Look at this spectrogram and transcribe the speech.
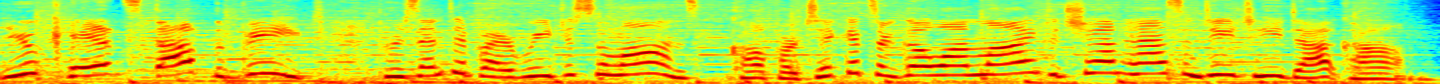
You can't stop the beat. Presented by Regis Salons. Call for tickets or go online to chanhassendt.com.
